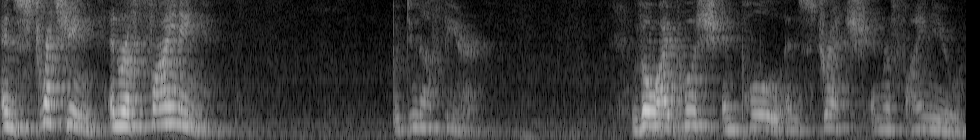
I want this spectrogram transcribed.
and stretching and refining. But do not fear. Though I push and pull and stretch and refine you,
